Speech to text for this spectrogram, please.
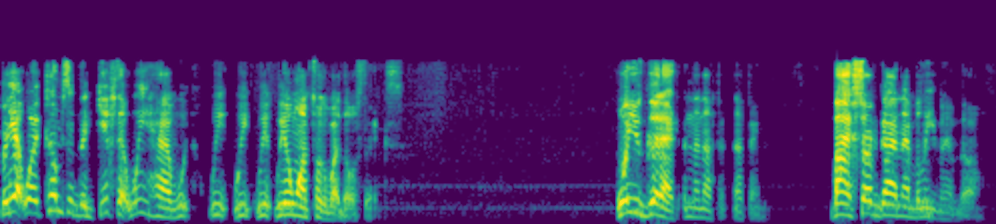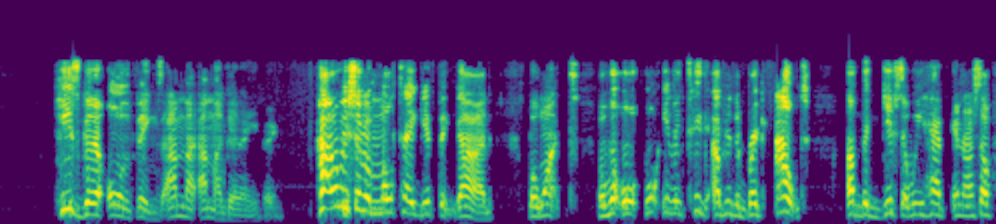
But yet, when it comes to the gifts that we have, we, we, we, we, don't want to talk about those things. What are you good at? No, nothing, nothing. But I serve God and I believe in Him, though. He's good at all the things. I'm not. I'm not good at anything. How do we serve a multi-gifted God, but want, but won't, won't even take the opportunity to break out of the gifts that we have in ourselves?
